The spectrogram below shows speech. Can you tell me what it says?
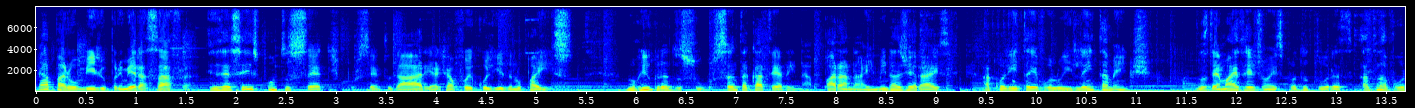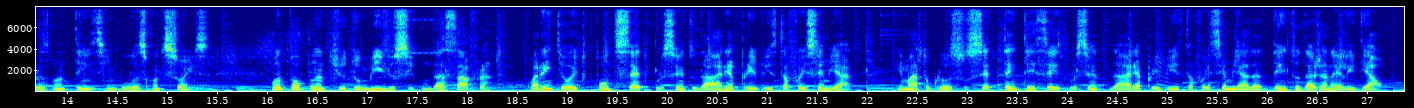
já para o milho primeira safra, 16,7% da área já foi colhida no país. No Rio Grande do Sul, Santa Catarina, Paraná e Minas Gerais, a colheita evolui lentamente. Nos demais regiões produtoras, as lavouras mantêm-se em boas condições. Quanto ao plantio do milho segunda safra, 48,7% da área prevista foi semeada. Em Mato Grosso, 76% da área prevista foi semeada dentro da janela ideal.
